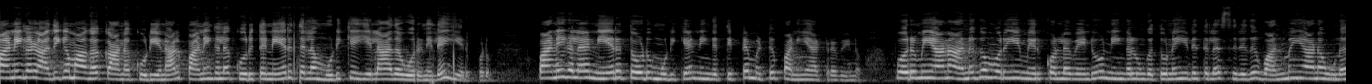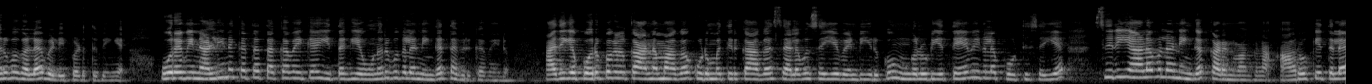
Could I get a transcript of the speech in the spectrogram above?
பணிகள் அதிகமாக காணக்கூடிய நாள். பணிகளை குறித்த நேரத்தில் முடிக்க இயலாத ஒரு நிலை ஏற்படும். பணிகளை நேரத்தோடு முடிக்க நீங்கள் திட்டமிட்டு பணியாற்ற வேண்டும். பொறுமையான அணுகுமுறையை மேற்கொள்ள வேண்டும். நீங்கள் உங்கள் துணையிடத்தில் சிறிது வன்மையான உணர்வுகளை வெளிப்படுத்துவீங்க. உறவின் நல்லிணக்கத்தை தக்க வைக்க இத்தகைய உணர்வுகளை நீங்கள் தவிர்க்க வேண்டும். அதிக பொறுப்புகள் காரணமாக குடும்பத்திற்காக செலவு செய்ய வேண்டியிருக்கும். உங்களுடைய தேவைகளை பூர்த்தி செய்ய சிறிய அளவில் நீங்கள் கடன் வாங்கலாம். ஆரோக்கியத்தில்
